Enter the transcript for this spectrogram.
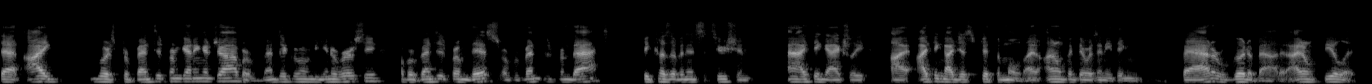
that I was prevented from getting a job or prevented from going to university or prevented from this or prevented from that because of an institution. And I think actually, I, I think I just fit the mold. I, I don't think there was anything bad or good about it. I don't feel it.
